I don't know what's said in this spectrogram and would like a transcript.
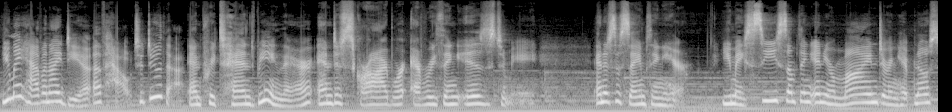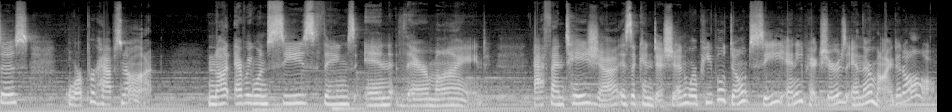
You may have an idea of how to do that and pretend being there and describe where everything is to me. And it's the same thing here. You may see something in your mind during hypnosis, or perhaps not. Not everyone sees things in their mind. Aphantasia is a condition where people don't see any pictures in their mind at all,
